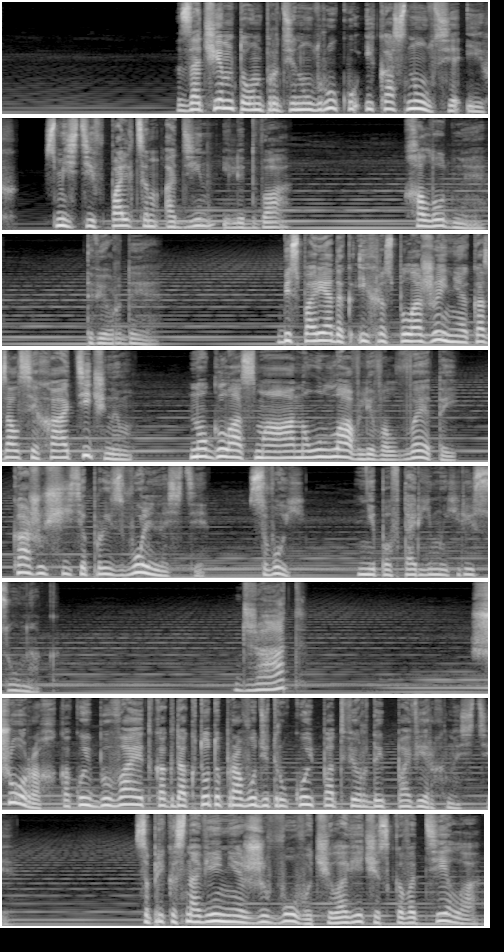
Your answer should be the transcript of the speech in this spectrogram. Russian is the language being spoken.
Зачем-то он протянул руку и коснулся их, сместив пальцем один или два – холодные, твердые. Беспорядок их расположения казался хаотичным, но глаз Маана улавливал в этой, кажущейся произвольности, свой неповторимый рисунок. Джад? Шорох, какой бывает, когда кто-то проводит рукой по твердой поверхности – соприкосновение живого человеческого тела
